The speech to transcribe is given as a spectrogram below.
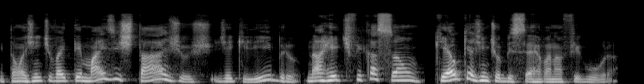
Então, a gente vai ter mais estágios de equilíbrio na retificação, que é o que a gente observa na figura.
